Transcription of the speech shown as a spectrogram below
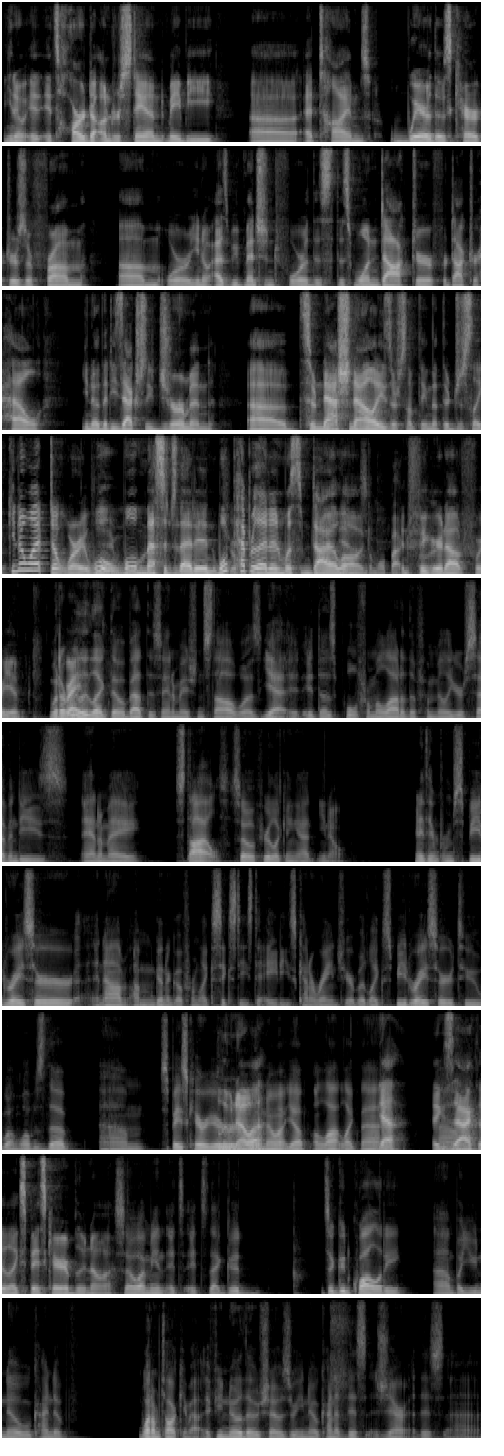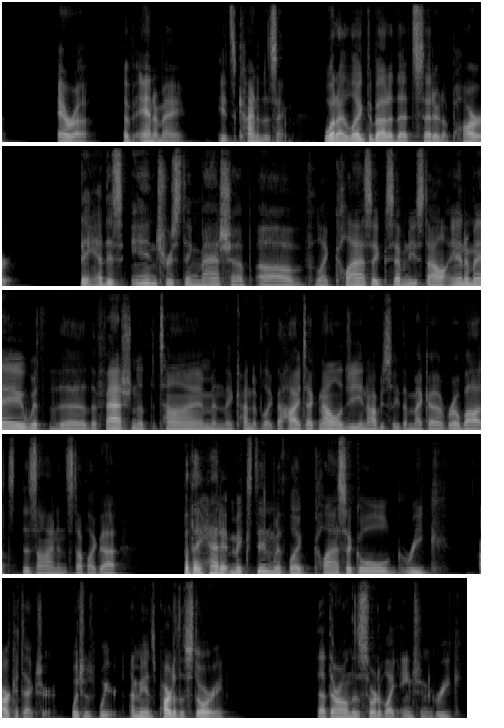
you know, it, it's hard to understand maybe uh, at times where those characters are from, um, or you know, as we've mentioned for this this one doctor for Doctor Hell, you know that he's actually German. Uh, so nationalities are something that they're just like, you know what? Don't worry, we'll Yeah, we'll message that in. We'll sure. pepper that in with some dialogue some and figure it out for you. What I really like though about this animation style was, yeah, it, it does pull from a lot of the familiar '70s anime styles. So if you're looking at, you know, anything from Speed Racer, and now I'm gonna go from like '60s to '80s kind of range here, but like Speed Racer to what what was the um, space carrier? Blue Noah? Blue Noah. Yep, a lot like that. Yeah, exactly like Space Carrier Blue Noah. So I mean, it's it's that good. It's a good quality, um, but you know kind of what I'm talking about. If you know those shows or you know kind of this genre, this uh, era of anime, it's kind of the same. What I liked about it that set it apart, they had this interesting mashup of like classic 70s style anime with the the fashion at the time and the kind of like the high technology and obviously the mecha robots design and stuff like that. But they had it mixed in with like classical Greek architecture, which was weird. I mean, it's part of the story that they're on this sort of like ancient Greek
